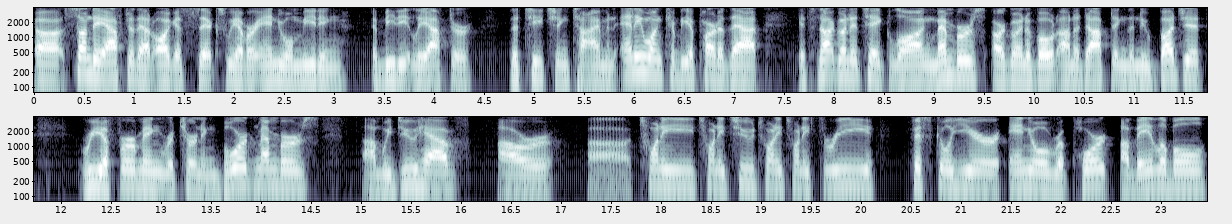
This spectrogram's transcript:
uh, Sunday after that, August 6th, we have our annual meeting immediately after the teaching time. And anyone can be a part of that. It's not going to take long. Members are going to vote on adopting the new budget, reaffirming returning board members. Um, we do have our 2022 uh, 2023 fiscal year annual report available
